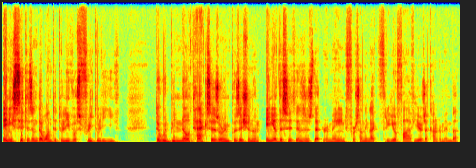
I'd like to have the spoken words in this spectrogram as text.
Any citizen that wanted to leave was free to leave. There would be no taxes or imposition on any of the citizens that remained for something like three or five years, I can't remember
